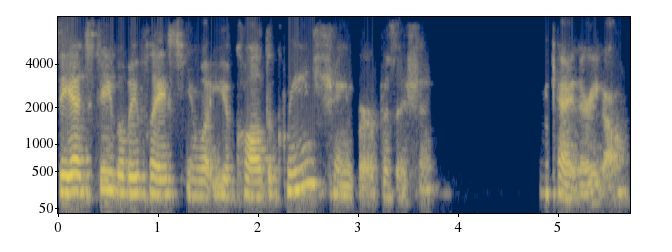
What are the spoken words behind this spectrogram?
The entity will be placed in what you call the Queen's Chamber position. Okay, there you go.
